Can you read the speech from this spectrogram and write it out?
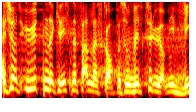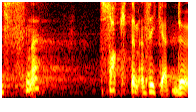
Jeg tror at Uten det kristne fellesskapet som vil trua mi visne. Sakte, men sikkert dø.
